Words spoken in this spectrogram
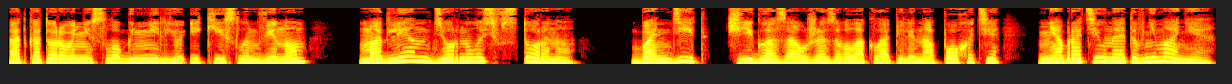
от которого несло гнилью и кислым вином, Мадлен дернулась в сторону. Бандит, чьи глаза уже заволокла пелена похоти, не обратил на это внимания,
